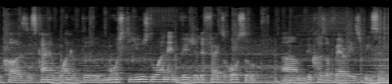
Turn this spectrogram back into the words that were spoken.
because it's kind of one of the most used one in visual effects also um, because of various reasons.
